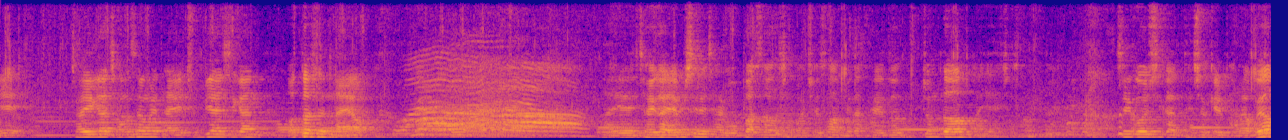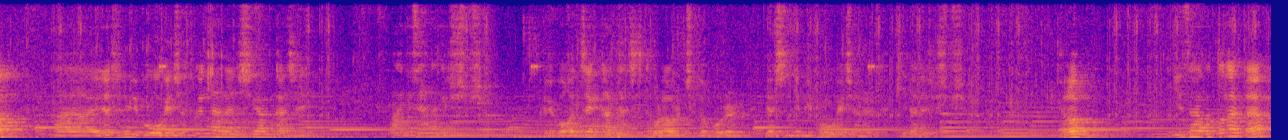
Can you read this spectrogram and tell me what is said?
예, 저희가 정성을 다해 준비한 시간 어떠셨나요? 아, 예, 저희가 MC를 잘 못 봐서 정말 죄송합니다. 그래도 좀 더, 아, 예, 죄송합니다. 즐거운 시간 되셨길 바라고요. 아, 여신님이 보고 계셔 끝나는 시간까지 많이 사랑해 주십시오. 그리고 언젠가 다시 돌아올지도 모를 여신님이 보고 계셔를 기다려 주십시오. 그럼 인사하고 떠날까요?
